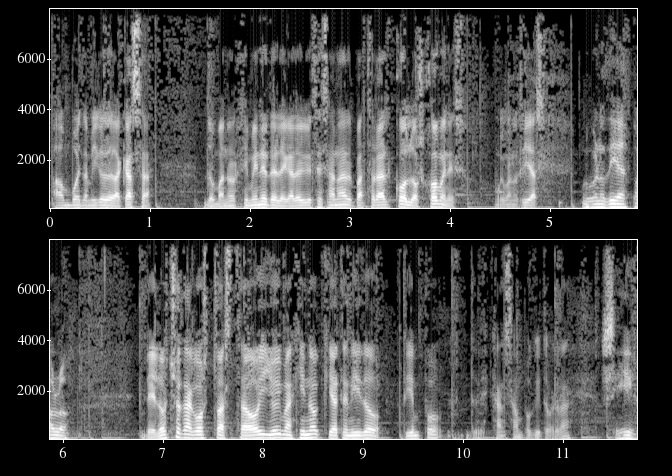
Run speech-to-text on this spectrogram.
a un buen amigo de la casa, don Manuel Jiménez, delegado diocesano pastoral con los jóvenes. Muy buenos días. Muy buenos días, Pablo. Del 8 de agosto hasta hoy, yo imagino que ha tenido tiempo de descansar un poquito, ¿verdad? Sí,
